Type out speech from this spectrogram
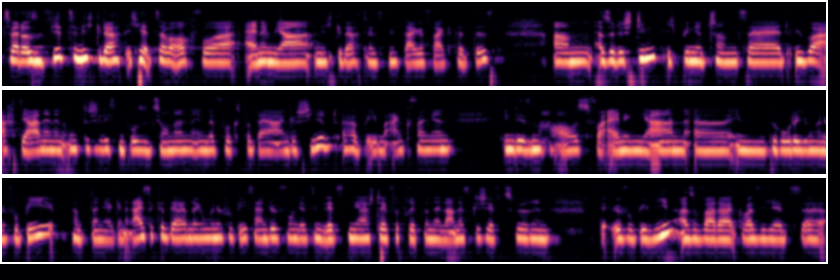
2014 nicht gedacht. Ich hätte es aber auch vor einem Jahr nicht gedacht, wenn du mich da gefragt hättest. Ähm, also das stimmt. Ich bin jetzt schon seit über acht Jahren in den unterschiedlichsten Positionen in der Volkspartei engagiert, habe eben angefangen in diesem Haus vor einigen Jahren äh, im Büro der Jungen ÖVP, habe dann ja Generalsekretärin der Jungen ÖVP sein dürfen und jetzt im letzten Jahr stellvertretende Landesgeschäftsführerin der ÖVP Wien. Also war da quasi jetzt äh,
